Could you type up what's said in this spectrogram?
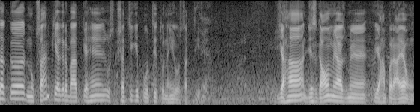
तक नुकसान की अगर बात कहें, उस क्षति की पूर्ति तो नहीं हो सकती है। यहाँ जिस गाँव में आज मैं यहाँ पर आया हूँ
